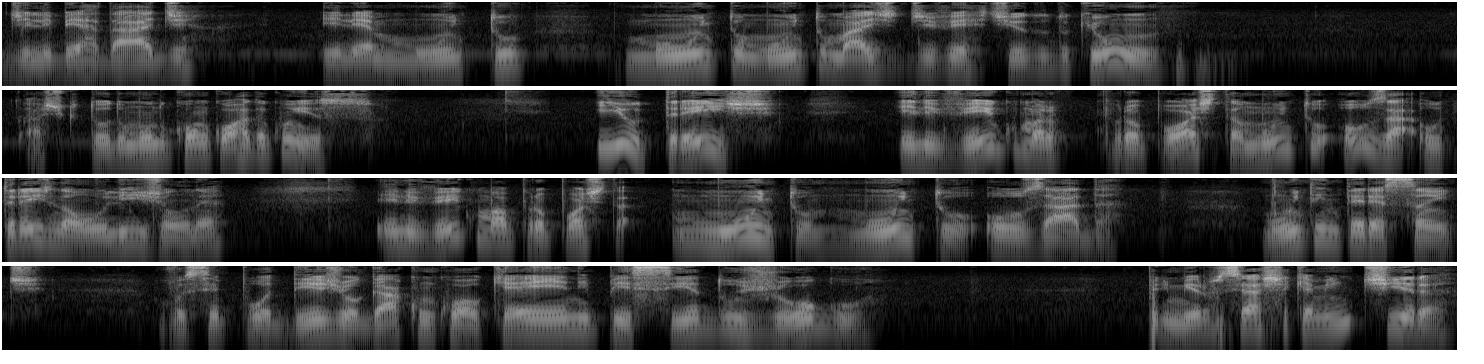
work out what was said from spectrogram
de liberdade, ele é muito, muito, muito mais divertido do que o 1. Acho que todo mundo concorda com isso. E o 3, ele veio com uma proposta muito ousada. O 3 não, o Legion, né? Ele veio com uma proposta muito, muito ousada, muito interessante. Você poder jogar com qualquer NPC do jogo. Primeiro você acha que é mentira,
